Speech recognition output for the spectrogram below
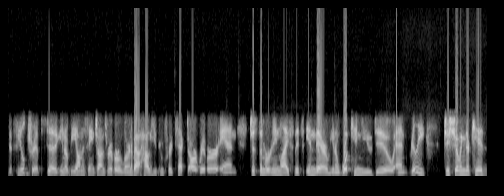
the field trips to you know be on the St. John's River, learn about how you can protect our river and just the marine life that's in there. You know what can you do, and really just showing their kids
